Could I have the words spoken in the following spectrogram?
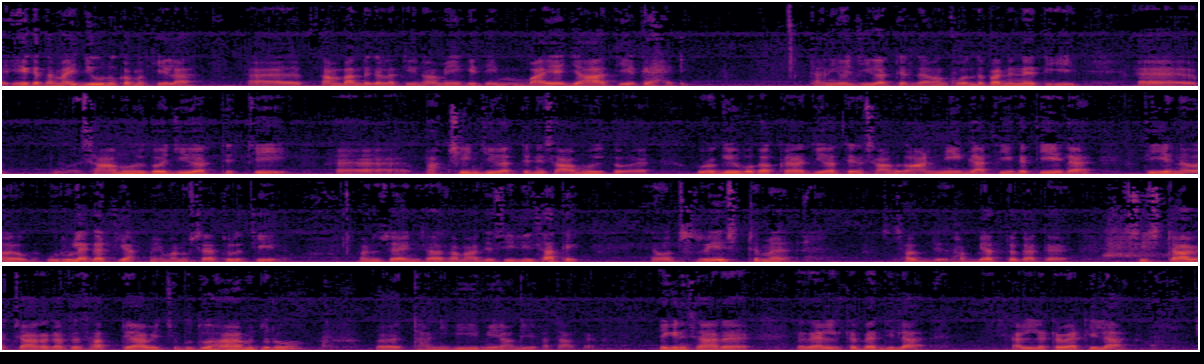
ඒක තමයි දියුණුකම කියලා සම්බන්ධ කරලා තියෙනවා. මේක ඉතින් බය જાතියක හැටි. තනියව ජීවත් වෙන තමන් කොන්දපන්නේ නැති සාමූහිකව ජීවත් වෙච්චි පක්ෂීන් ජීවත් වෙන්නේ සාමූහිකව උරගේ උපකක් කරලා ජීවත් වෙන සාමූහික අන්නේ ගතියක තියලා තියෙන උරුල ගතියක් මේ මනුස්සයා තුළ තියෙන. මනුස්සයා නිසා සමාජශීලී සතෙක්. නමුත් ශ්‍රේෂ්ඨම සભ્યත්වගත ශිෂ්ටාචාරගත සත්‍යාවිච්ච බුදුහාමුදුරුව තනි වීමේ අගය කතා කරනවා. ඒක නිසා රැල්ලට බැඳිලා රැල්ලට වැටිලා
